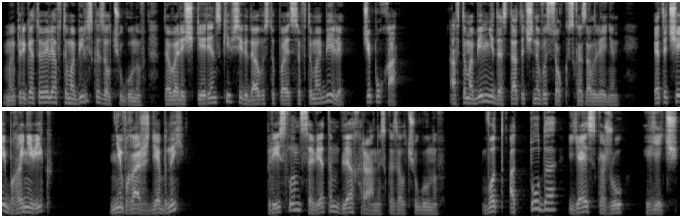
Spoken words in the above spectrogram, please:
«Мы приготовили автомобиль», — сказал Чугунов. «Товарищ Керенский всегда выступает с автомобиля». «Чепуха». «Автомобиль недостаточно высок», — сказал Ленин. «Это чей броневик?» «Не враждебный?» «Прислан советом для охраны», — сказал Чугунов. «Вот оттуда я и скажу речь».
